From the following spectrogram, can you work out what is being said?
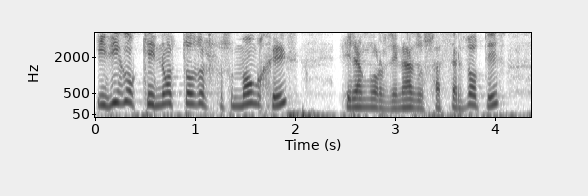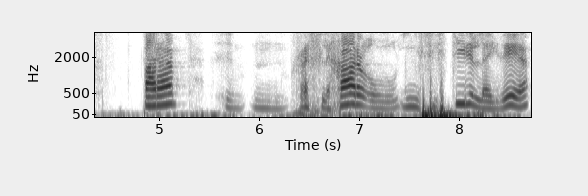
Y digo que no todos los monjes eran ordenados sacerdotes para eh, reflejar o insistir en la idea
